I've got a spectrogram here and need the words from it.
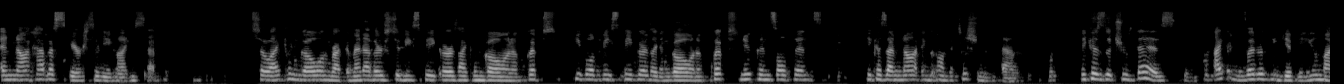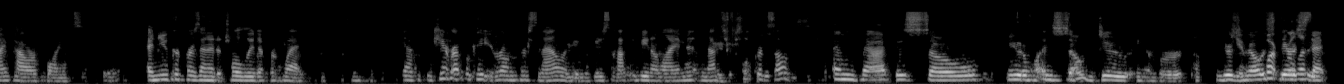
and not have a scarcity mindset. So I can go and recommend others to be speakers. I can go and equip people to be speakers. I can go and equip new consultants because I'm not in competition with them. Because the truth is, I could literally give you my PowerPoint and you could present it a totally different way. Yeah, you can't replicate your own personality. You just have to be in alignment, and that's your secret sauce. And that is so beautiful and so DeW, Amber. There's no What rule is scarcity.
